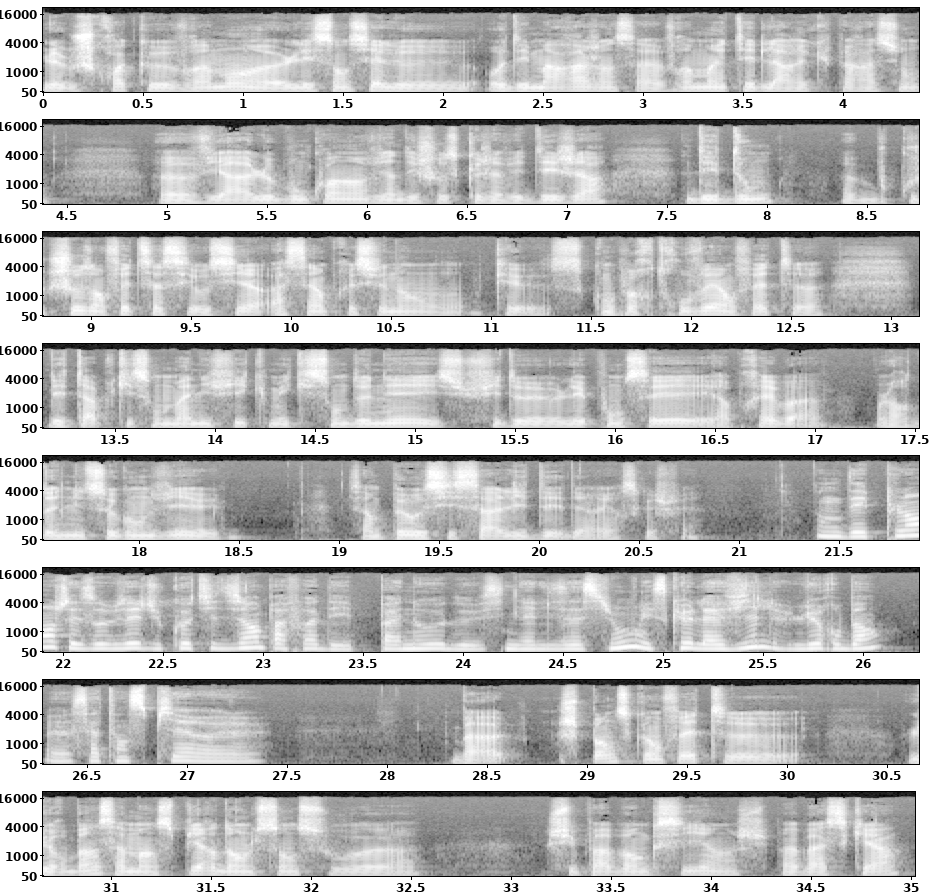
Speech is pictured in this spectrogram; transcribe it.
je crois que vraiment, l'essentiel au démarrage, hein, ça a vraiment été de la récupération. Euh, via Le Bon Coin, via des choses que j'avais déjà, des dons, euh, beaucoup de choses. En fait, ça c'est aussi assez impressionnant. Ce qu'on peut retrouver en fait, euh, des tables qui sont magnifiques, mais qui sont données. Il suffit de les poncer et après, bah, on leur donne une seconde vie. C'est un peu aussi ça l'idée derrière ce que je fais. Donc des planches, des objets du quotidien, parfois des panneaux de signalisation. Est-ce que la ville, l'urbain, ça t'inspire Bah, je pense qu'en fait, l'urbain, ça m'inspire dans le sens où je suis pas Banksy, hein, je suis pas Basquiat.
